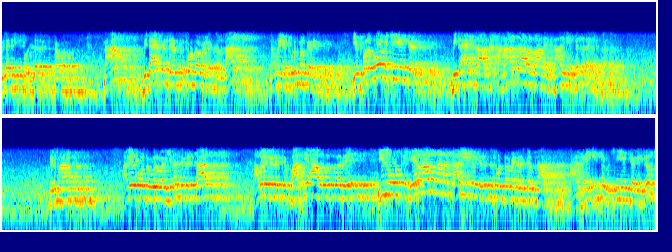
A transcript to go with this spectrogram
விலகிக் கொள்ள வேண்டும். நாம் விதாத் என்று எடுத்துக்கொண்டோம் என்று சொன்னால் நம்முடைய குடும்பங்களில் எவ்வளவோ விஷயங்கள் விதகத்தான அனாச்சாரமான காரியங்கள் நடக்கின்றன. திருமணம். அதே போன்று ஒருவர் இறந்து விட்டால் அவர்களுக்கு பாத்தியா ஓதுவது இது போன்ற ஏராளமான காரியங்களை எடுத்துக்கொண்டோம் என்று சொன்னால் அனைத்து விஷயங்களிலும்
